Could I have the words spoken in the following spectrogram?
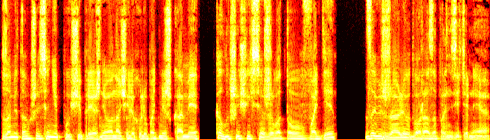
Заметавшись, они пуще прежнего начали хлюпать мешками колышащихся животов в воде, завизжали в два раза пронзительнее.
